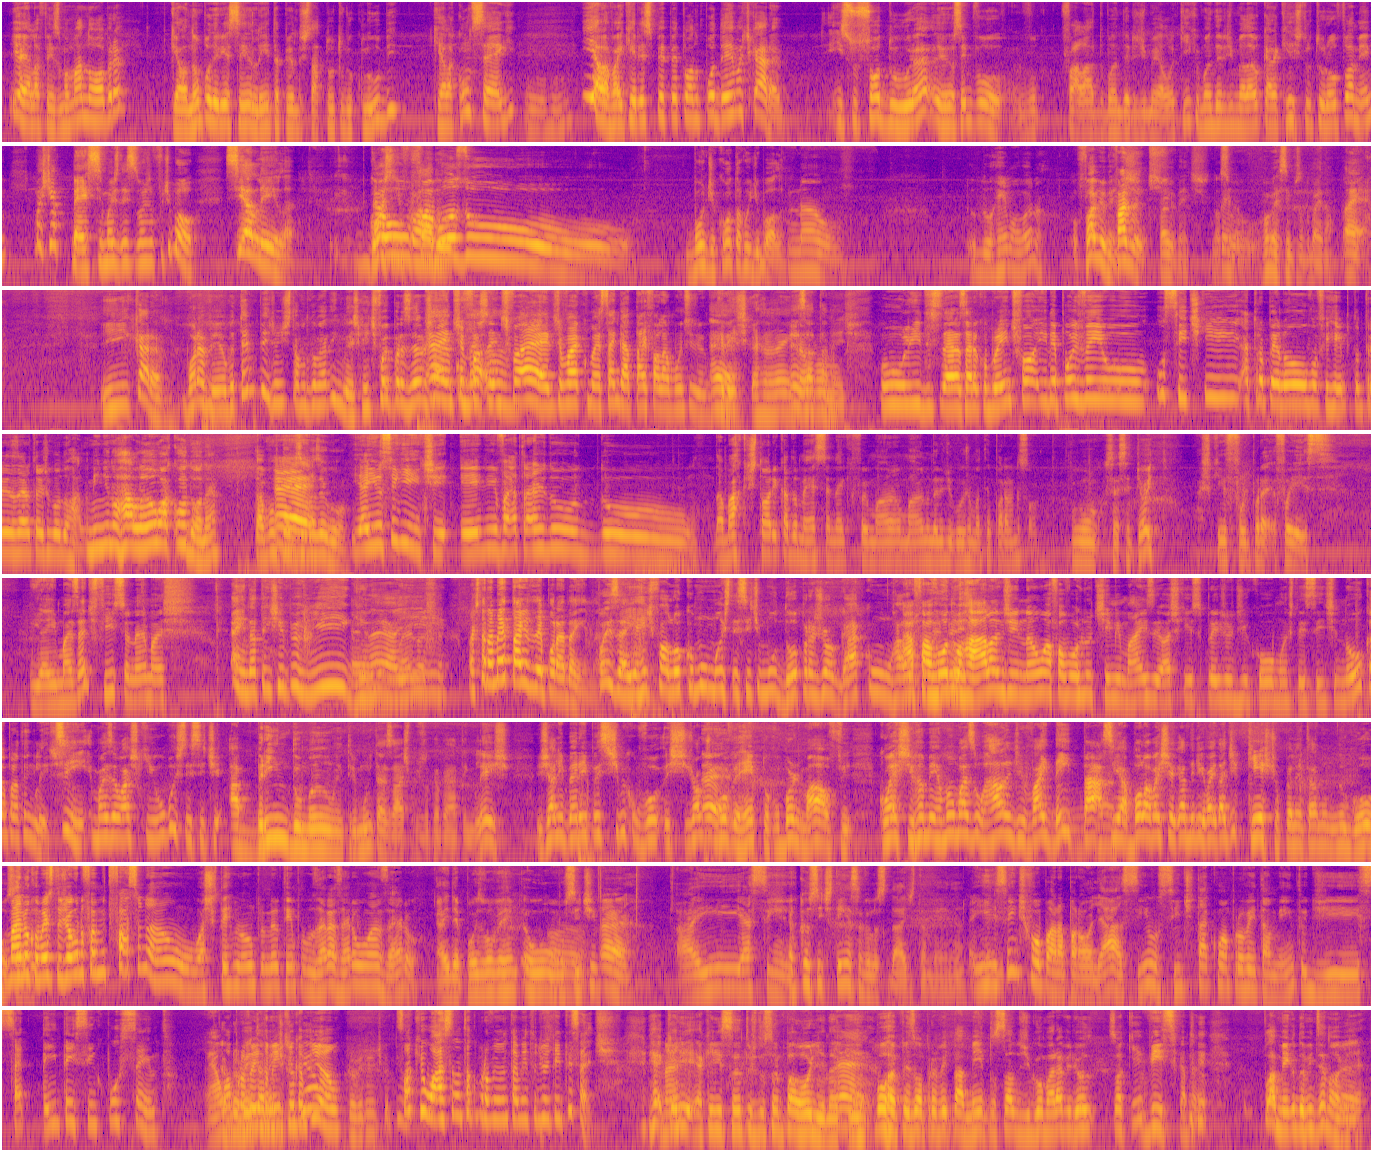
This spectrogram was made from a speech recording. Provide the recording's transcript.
E aí ela fez uma manobra, que ela não poderia ser eleita pelo estatuto do clube, que ela consegue, Uhum. e ela vai querer se perpetuar no poder, mas, cara, isso só dura. Eu sempre vou, vou falar do Bandeira de Melo aqui, que o Bandeira de Melo é o cara que reestruturou o Flamengo, mas tinha péssimas decisões no futebol. Se a Leila gosta é de o falar do famoso. bom de conta, ruim de bola. Não. O do Remo agora? O Fábio Mendes. Fábio Mendes. Fábio Mendes. Nosso Perdão. Homer Simpson do Bainão. É. E, cara, bora ver. Eu até me perdi, a gente tava no campeonato inglês. Que a gente foi brasileiro É, já a, gente começa... fa- a, gente fa- é, a gente vai começar a engatar e falar um monte de É, críticas, né? Então, Exatamente. O Leeds 0x0 com o Brentford e depois veio o, o City que atropelou o Wolverhampton 3x0, 3 gols do Haaland. Menino Ralão acordou, né? Tava um tempo É, sem fazer gol. E aí o seguinte, ele vai atrás do, do da marca histórica do Messi, né? Que foi o maior, o maior número de gols numa temporada só. Com 68. Acho que foi, por aí, foi esse. E aí, mas é difícil, né? Mas. É, ainda tem Champions League, é, né? mas, Aí... mas tá na metade da temporada ainda. Pois é, e a gente falou como o Manchester City mudou pra jogar com o Haaland a favor do. Haaland e não a favor do time mais. Eu acho que isso prejudicou o Manchester City no campeonato inglês. Sim, mas eu acho que o Manchester City abrindo mão, entre muitas aspas, do campeonato inglês, já liberei pra esse time com Vol- esses jogos É. com Wolverhampton, com Bournemouth, com West Ham, meu irmão, mas o Haaland vai deitar, assim, a bola vai chegar nele, vai dar de queixo pra ele entrar no, no gol. Mas sabe? no começo do jogo não foi muito fácil, não. Acho que terminou no primeiro tempo 0x0 ou 1x0. Aí depois o Wolverhampton, o, o City... É. Aí, assim. É porque o City tem essa velocidade também, né? E se a gente for parar para olhar, assim, o City tá com um aproveitamento de 75%. É um aproveitamento de campeão. Aproveitamento de campeão. Só que o Arsenal tá com aproveitamento de 87%. É aquele, aquele Santos do Sampaoli, né? É. Que, porra, fez um aproveitamento, um saldo de gol maravilhoso. Só que Vice-campeão. Flamengo 2019. né?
